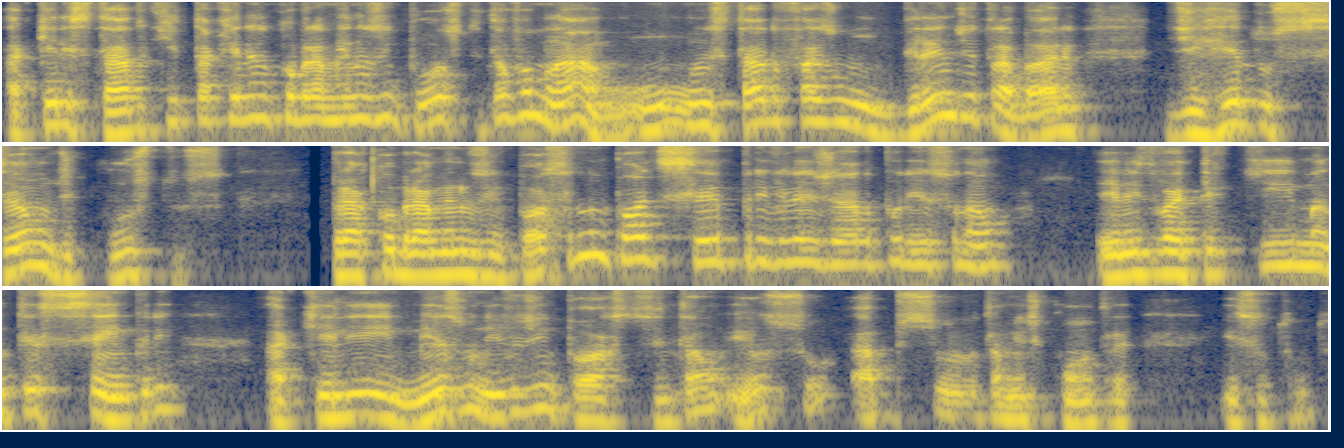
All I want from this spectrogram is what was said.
aquele estado que está querendo cobrar menos imposto. Então vamos lá, um, um estado faz um grande trabalho de redução de custos para cobrar menos impostos, não pode ser privilegiado por isso, não. Ele vai ter que manter sempre aquele mesmo nível de impostos. Então, eu sou absolutamente contra isso tudo.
